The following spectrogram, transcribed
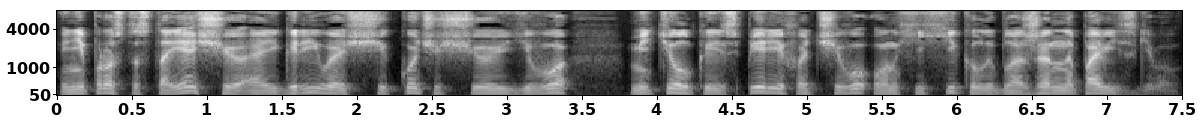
и не просто стоящую, а игриво щекочущую его метелкой из перьев, от чего он хихикал и блаженно повизгивал.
